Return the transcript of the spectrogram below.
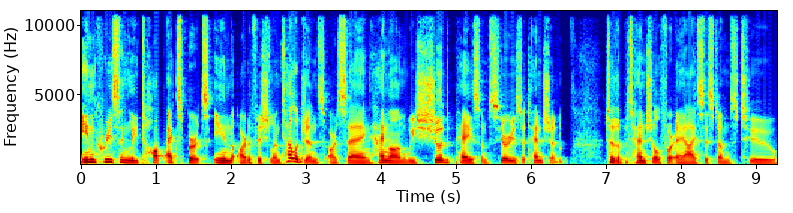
increasingly top experts in artificial intelligence are saying, hang on, we should pay some serious attention to the potential for AI systems to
